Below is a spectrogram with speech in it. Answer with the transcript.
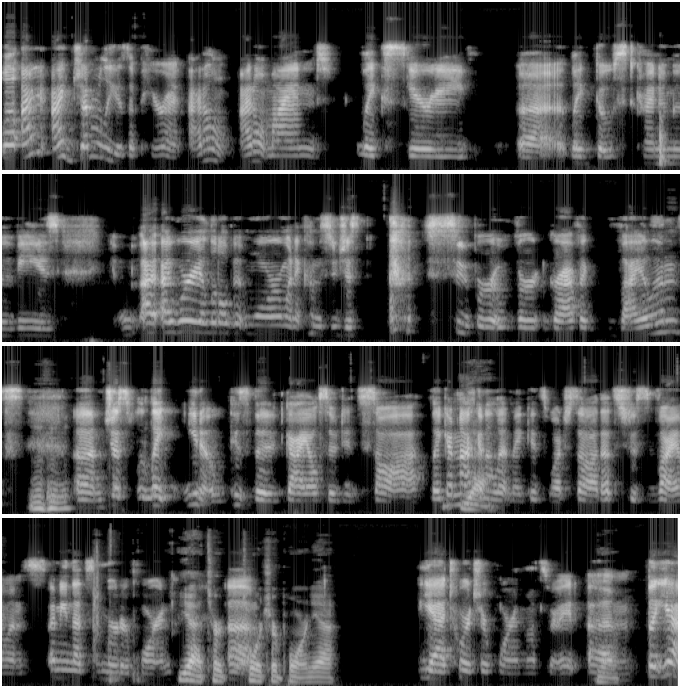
Well, I I generally as a parent, I don't I don't mind like scary uh like ghost kind of movies. I, I worry a little bit more when it comes to just super overt graphic violence. hmm Um, just like you know, because the guy also did Saw. Like, I'm not Yeah. gonna let my kids watch Saw. That's just violence. I mean, that's murder porn. Yeah, Uh, torture porn. Yeah. Yeah, torture porn. That's right. Um, Yeah. but yeah,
